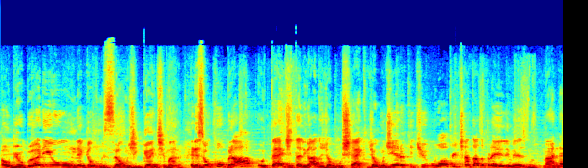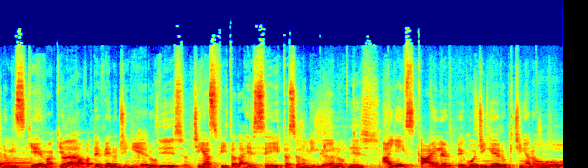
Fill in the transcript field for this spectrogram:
É o Bill Burr e o negãozão gigante, mano. Eles vão cobrar o Ted, tá ligado? De algum cheque, de algum dinheiro que o Walter tinha dado pra ele mesmo. Mano, era um esquema que ele É. tava devendo dinheiro. Isso. Tinha as fitas da receita, se eu não me engano. Isso. Aí a Skyler pegou o dinheiro que tinha no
